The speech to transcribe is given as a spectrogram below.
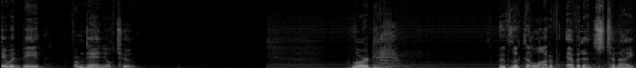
it would be from Daniel 2. Lord, we've looked at a lot of evidence tonight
